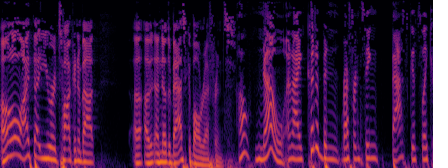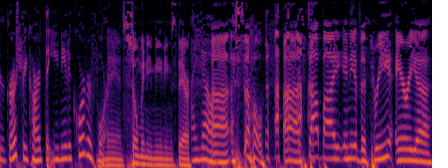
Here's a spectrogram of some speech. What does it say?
Oh, I thought you were talking about uh, another basketball reference. Oh no, and I could have been referencing baskets like your grocery cart that you need a quarter for. Man, so many meanings there. I know. Uh, so uh, stop by any of the three area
